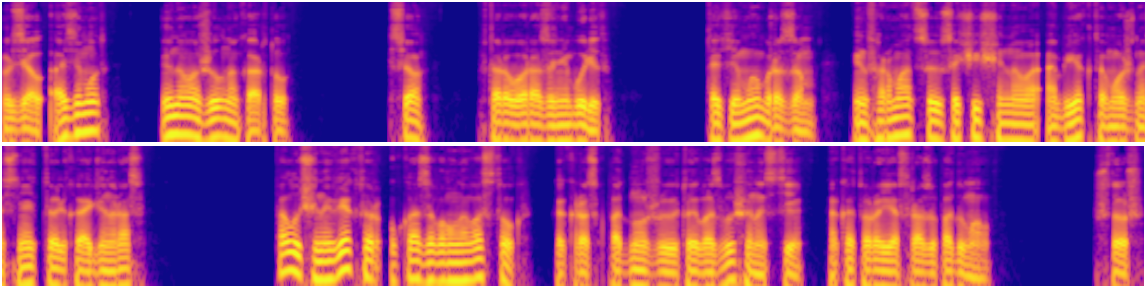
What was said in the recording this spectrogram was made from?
Взял азимут и наложил на карту. Все, второго раза не будет. Таким образом, Информацию с очищенного объекта можно снять только один раз. Полученный вектор указывал на восток, как раз к подножию той возвышенности, о которой я сразу подумал. Что ж,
